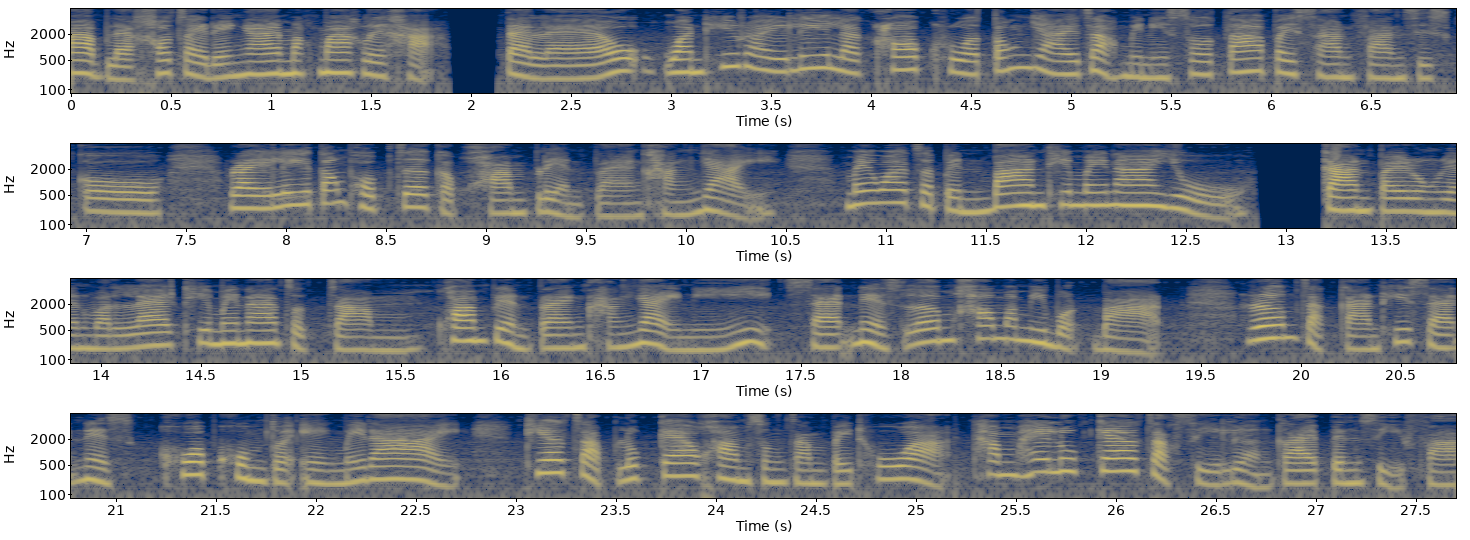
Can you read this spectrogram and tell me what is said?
าพและเข้าใจได้ง่ายมากๆเลยค่ะ แต่แล้ววันที่ไรลี่และครอบครัวต้องย้ายจากมินนิโซตาไปซานฟรานซิสโก ไรลี่ต้องพบเจอกับความเปลี่ยนแปลงครั้งใหญ่ ไม่ว่าจะเป็นบ้านที่ไม่น่าอยู่ การไปโรงเรียนวันแรกที่ไม่น่าจดจำ ความเปลี่ยนแปลงครั้งใหญ่นี้ Sadness เริ่มเข้ามามีบทบาท เริ่มจากการที่ Sadness ควบคุมตัวเองไม่ได้ เที่ยวจับลูกแก้วความทรงจำไปทั่ว ทำให้ลูกแก้วจากสีเหลืองกลายเป็นสีฟ้า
